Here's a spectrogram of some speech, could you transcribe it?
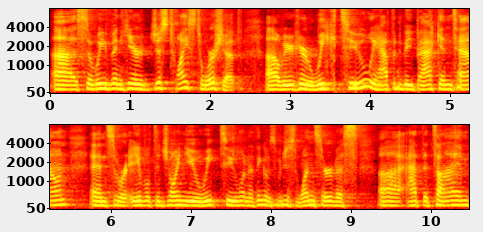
Uh, so we've been here just twice to worship. Uh, we were here week two. We happened to be back in town, and so we're able to join you week two when I think it was just one service uh, at the time.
